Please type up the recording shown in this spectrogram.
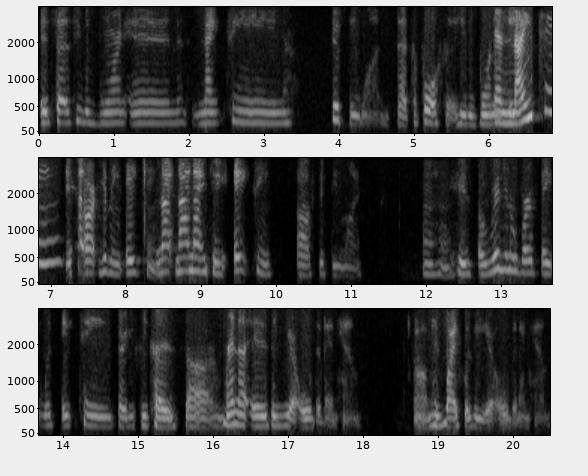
It says he was born in 1951. That's a falsehood. He was born in, in 19? Or you mean 18? Not, not 19, 1851. Uh, Mm-hmm. His original birth date was 1830 because uh, Rena is a year older than him. Um, his wife was a year older than him,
